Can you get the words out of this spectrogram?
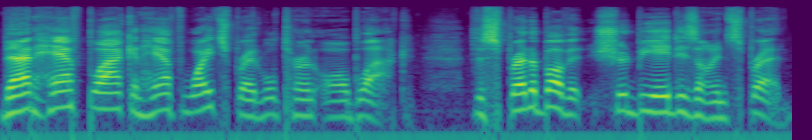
that half black and half white spread will turn all black. The spread above it should be a designed spread.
